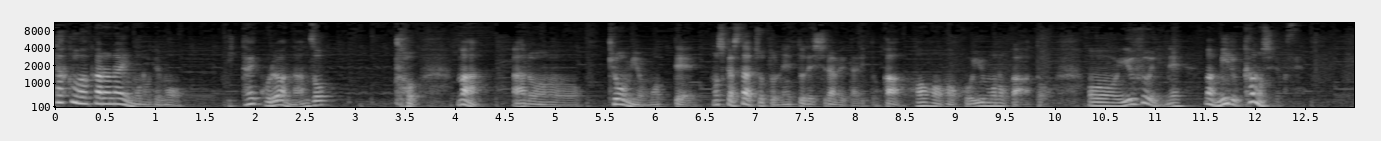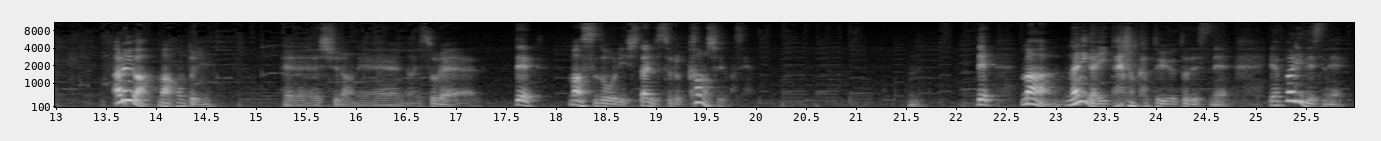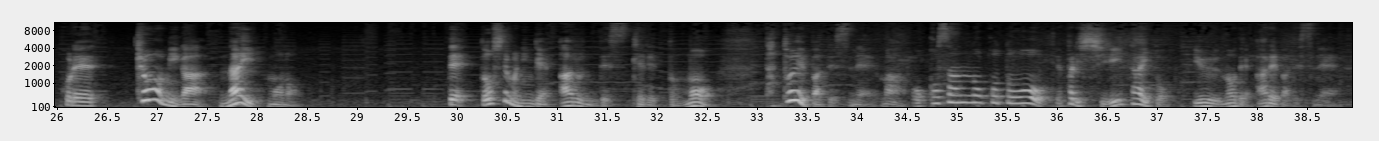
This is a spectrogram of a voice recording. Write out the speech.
全くわからないものでも、一体これは何ぞ？と、まあ、あのー、興味を持って、もしかしたらちょっとネットで調べたりとか、ほうほうほう、こういうものか、というふうにね、まあ見るかもしれません。あるいは、まあ本当に、へえ、知らねえ、何それ、で、まあ素通りしたりするかもしれません。で、まあ、何が言いたいのかというとですね、やっぱりですね、これ、興味がないものってどうしても人間あるんですけれども、例えばですね、まあ、お子さんのことをやっぱり知りたいというのであればですね、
